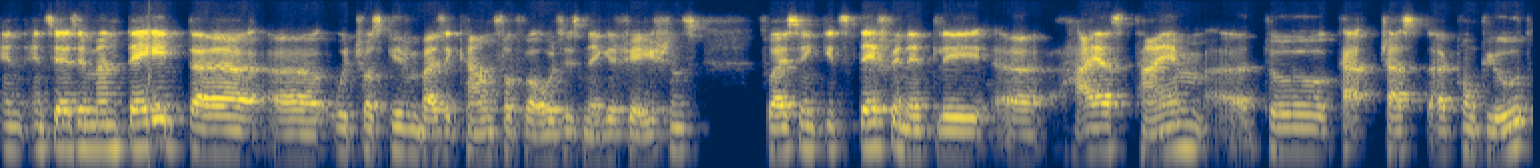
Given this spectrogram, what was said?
and, and there's a mandate uh, which was given by the council for all these negotiations. So I think it's definitely uh, highest time uh, to just uh, conclude uh,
